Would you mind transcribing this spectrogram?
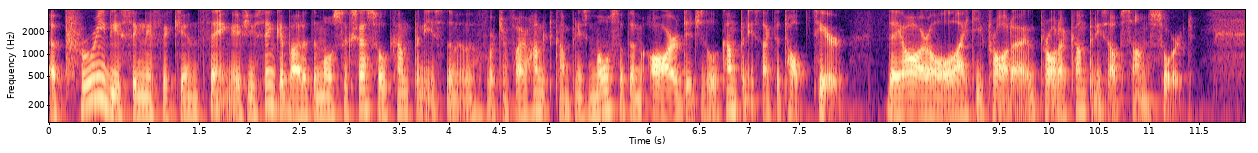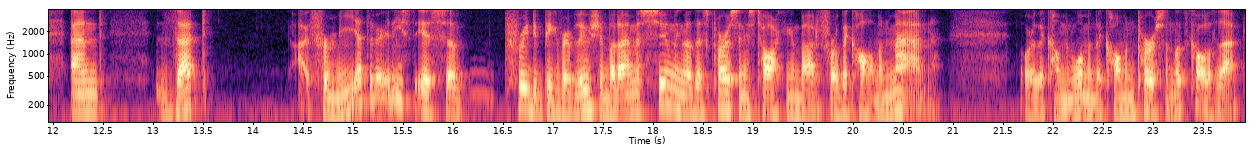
a pretty significant thing. If you think about it, the most successful companies, the Fortune 500 companies, most of them are digital companies, like the top tier. They are all IT product, product companies of some sort. And that, uh, for me at the very least, is a pretty big revolution. But I'm assuming that this person is talking about for the common man, or the common woman, the common person, let's call it that,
